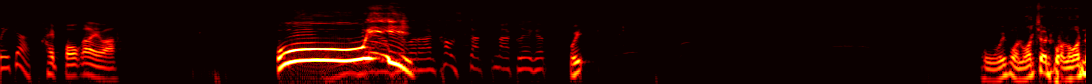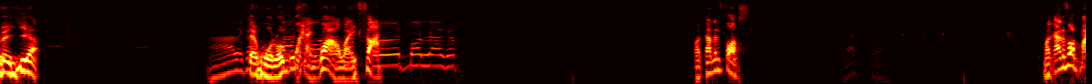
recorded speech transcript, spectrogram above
wake up. ใครโป๊กอะไรวะโอ้ยวารานเข้าสกัดหนักเลยครับอุ้ยโอ้ยหัวโล้นชนหัวโล้นด้วยเฮีย เอาละครับแต่หัวโล้นกูแข็งกว่าไว้สัตว์ เปิดบอลแล้วครับมาการ์ดฟอร์ดแรดฟอร์ด มาการ์ดฟอร์ดไป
